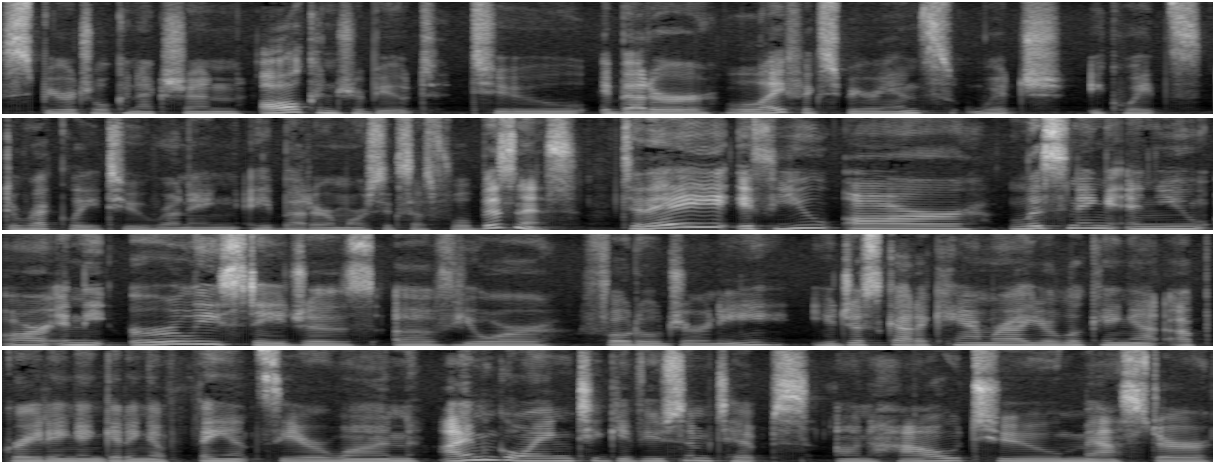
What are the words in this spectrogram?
spiritual connection all contribute to a better life experience, which equates directly to running a better, more successful business. Today, if you are listening and you are in the early stages of your photo journey, you just got a camera, you're looking at upgrading and getting a fancier one, I'm going to give you some tips on how to master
